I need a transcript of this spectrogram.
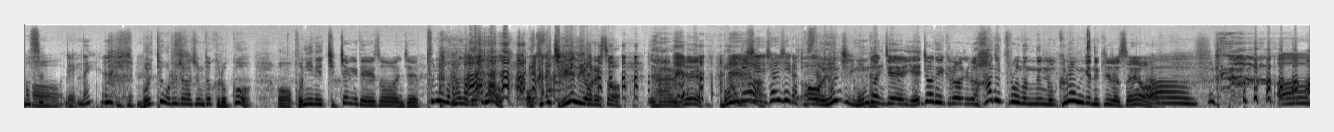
어, 네. 네? 멀티 오르가즘도 그렇고 어, 본인의 직장에 대해서 이제 푸념을 하는 것도 어, 그게 제일 리얼했어. 야 이게 뭔가 시- 현실 같았어. 어 현실 뭔가 이제 예전에 그런 한을 풀어놓는 뭐 그런 게 느껴졌어요. 어우. 어우.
